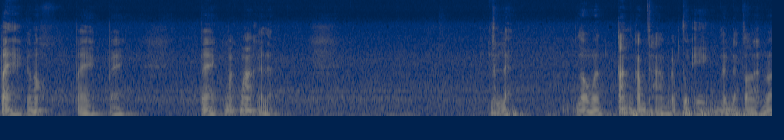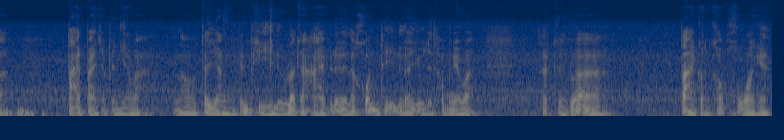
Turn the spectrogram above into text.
แปลกเนาะแปลกแปลกแปลกมากๆเลยแหละ นั่นแหละ เรามาตั้งคำถามกับตัวเองตั้งแต่ตอนนั้นว่า ตายไปจะเป็นไงวะเราจะยังเป็นผีหรือเราจะหายไปเลย แล้วคนที่เหลืออยู่จะทำไงวะถ้าเกิดว่าตายก่อนครอบครัวเงี้ย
